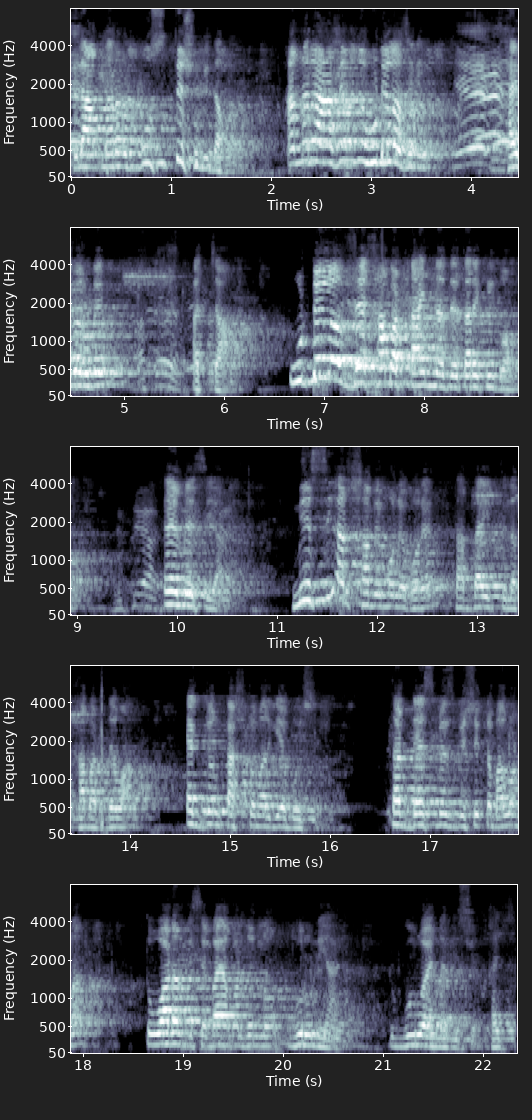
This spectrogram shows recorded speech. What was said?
তাহলে আপনারা বুঝতে সুবিধা হয় আপনারা আশেপাশে হোটেল আছে নি খাইবার হোটেল? আচ্ছা হোটেল যে খাবার টাইম না দেয় তারে কি কম মেসিয়ার মনে করেন, তার দায়িত্ব খাবার দেওয়া। একজন কাস্টমার গিয়ে বসে তার ড্রেস মেস বেশি একটা ভালো না, তো অর্ডার দিছে, ভাই আমার জন্য গুরু নিয়ে আয়। তো গুরু আইনা দিছে, খাইছে।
